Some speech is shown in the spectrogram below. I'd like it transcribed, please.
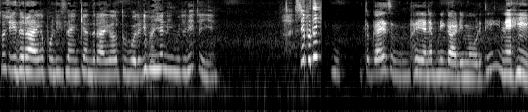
सोच इधर आएगा पुलिस लाइन के अंदर आएगा और तू बोलेगी भैया नहीं मुझे नहीं चाहिए। इसने पता तो गाइस भैया ने अपनी गाड़ी मोड़ दी। नहीं।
